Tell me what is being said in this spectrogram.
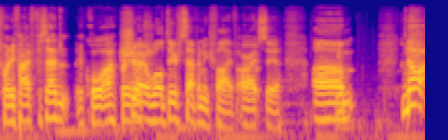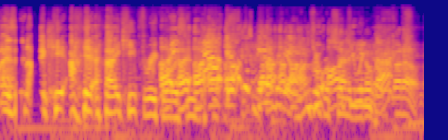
Twenty-five percent, a quarter. Pretty Sure, much. we'll do seventy-five. All right, see ya. Um, No, as in, I keep, I, I keep three quarters. I, I, It's gonna be I- a I- you 100% you arguing don't back? shut.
